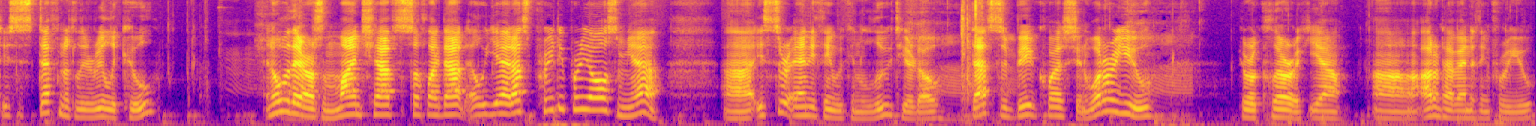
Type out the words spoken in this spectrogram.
This is definitely really cool. And over there are some mine shafts and stuff like that. Oh yeah, that's pretty, pretty awesome, yeah. Uh, is there anything we can loot here though? That's the big question. What are you? You're a cleric, yeah. Uh, I don't have anything for you.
